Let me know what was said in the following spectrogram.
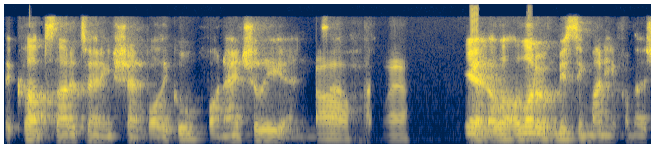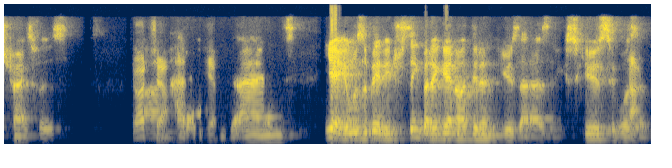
the club started turning shambolical financially, and uh, Oh, wow. yeah, a lot, a lot of missing money from those transfers Gotcha. um, had Yep. and yeah, it was a bit interesting. But again, I didn't use that as an excuse. It wasn't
